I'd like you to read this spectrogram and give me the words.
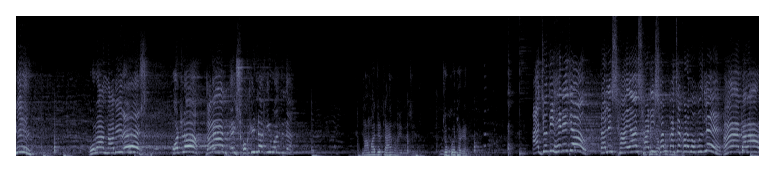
কি? ওরা নারী পটলা দাঁড়ান। এই সখীটা কি বলছি দেখ? নামাজের টাইম হয়ে গেছে। চুপ করে থাকেন। আর যদি হেরে যাও তাহলে সায়া শাড়ি সব কাঁচা করাবো বুঝলে? হ্যাঁ দাঁড়াও।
